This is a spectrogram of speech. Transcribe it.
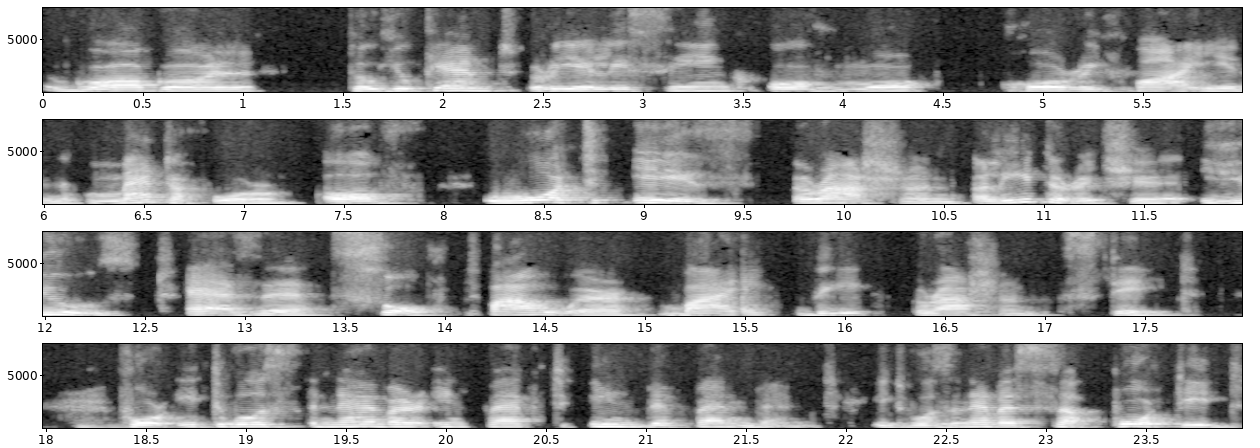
Gogol. So you can't really think of more horrifying metaphor of what is Russian literature used as a soft power by the Russian state. Mm-hmm. For it was never, in fact, independent. It was never supported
